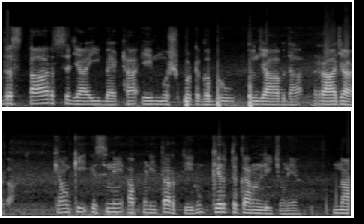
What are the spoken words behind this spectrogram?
ਦਸਤਾਰ ਸਜਾਈ ਬੈਠਾ ਇਹ ਮੁਸ਼ਪਟ ਗੱਭਰੂ ਪੰਜਾਬ ਦਾ ਰਾਜਾ ਗਾ। ਕਿਉਂਕਿ ਇਸਨੇ ਆਪਣੀ ਧਰਤੀ ਨੂੰ ਕਿਰਤ ਕਰਨ ਲਈ ਚੁਣਿਆ ਨਾ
